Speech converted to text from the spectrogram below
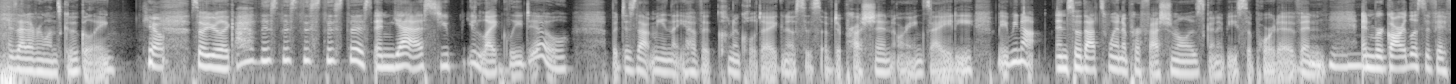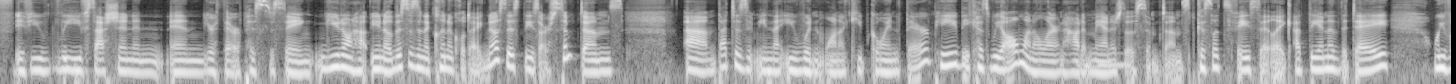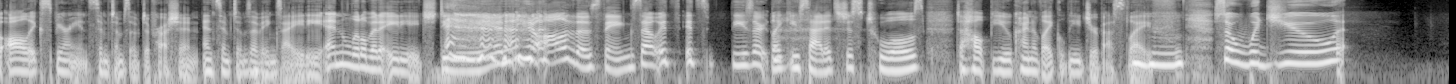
is that everyone's googling. Yeah. So you're like, I have this, this, this, this, this. And yes, you, you likely do. But does that mean that you have a clinical diagnosis of depression or anxiety? Maybe not. And so that's when a professional is going to be supportive. And mm-hmm. and regardless if, if if you leave session and and your therapist is saying you don't have, you know, this isn't a clinical diagnosis, these are symptoms. Um, that doesn't mean that you wouldn't want to keep going to therapy because we all want to learn how to manage those symptoms. Because let's face it, like at the end of the day, we've all experienced symptoms of depression and symptoms of anxiety and a little bit of ADHD and you know all of those things. So it's it's these are like you said, it's just tools to help you kind of like lead your best life. So would you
